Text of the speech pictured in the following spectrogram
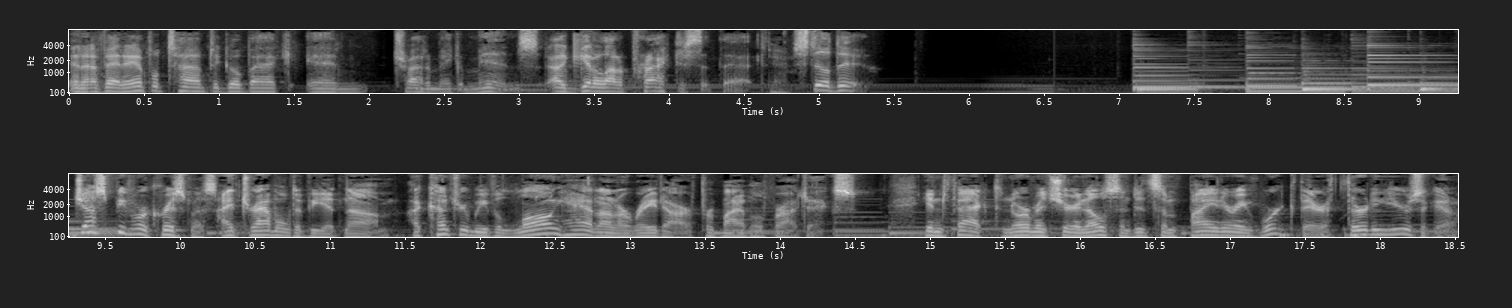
And I've had ample time to go back and try to make amends. I get a lot of practice at that. Yeah. Still do. Just before Christmas, I traveled to Vietnam, a country we've long had on our radar for Bible projects. In fact, Norman Scher Nelson did some pioneering work there 30 years ago,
